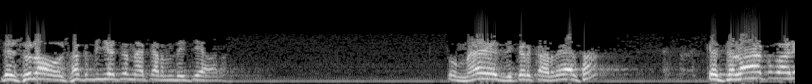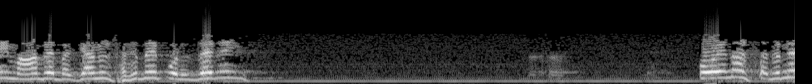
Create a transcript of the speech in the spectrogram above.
جی سلاح ہو سکتی ہے تو میں کرنے تیار ہوں تو میں یہ ذکر کر رہا تھا کہ طلاق والی ماں کے بچوں سجمے بھولتے نہیں۔ وہ یہاں سدمے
